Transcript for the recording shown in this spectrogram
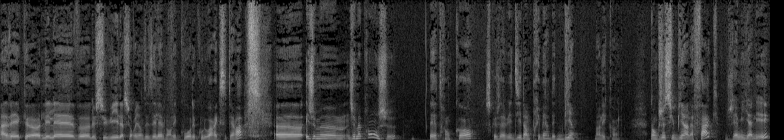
avec l'élève, le suivi, la surveillance des élèves dans les cours, les couloirs, etc. et je me, je me prends au jeu d'être encore, ce que j'avais dit dans le primaire, d'être bien dans l'école. Donc je suis bien à la fac, j'aime y aller,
